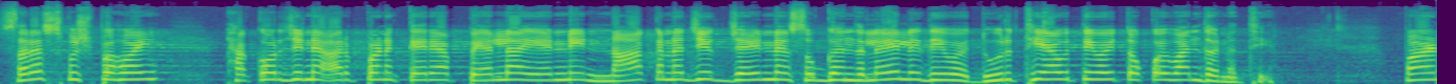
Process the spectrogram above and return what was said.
સરસ પુષ્પ હોય. ઠાકોરજીને અર્પણ કર્યા પહેલાં એની નાક નજીક જઈને સુગંધ લઈ લીધી હોય, દૂરથી આવતી હોય તો કોઈ વાંધો નથી. પણ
